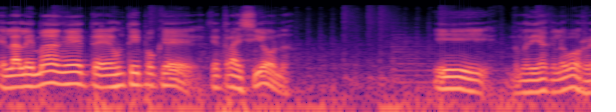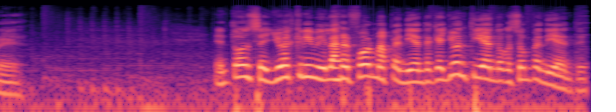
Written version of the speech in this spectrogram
el alemán este es un tipo que, que traiciona. Y no me diga que lo borré. Entonces yo escribí las reformas pendientes, que yo entiendo que son pendientes,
